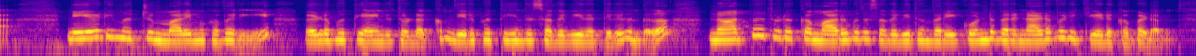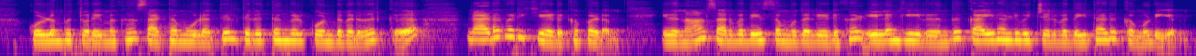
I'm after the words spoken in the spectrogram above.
நேரடி மற்றும் மறைமுக வரி எழுபத்தி ஐந்து தொடக்கம் இருபத்தி ஐந்து சதவீதத்திலிருந்து நாற்பது தொடக்கம் அறுபது சதவீதம் வரை கொண்டுவர நடவடிக்கை எடுக்கப்படும். கொழும்பு துறைமுக சட்டமூலத்தில் திருத்தங்கள் கொண்டுவருவதற்கு நடவடிக்கை எடுக்கப்படும். இதனால் சர்வதேச முதலீடுகள் இலங்கையிலிருந்து கைநழுவி செல்வதை தடுக்க முடியும்.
